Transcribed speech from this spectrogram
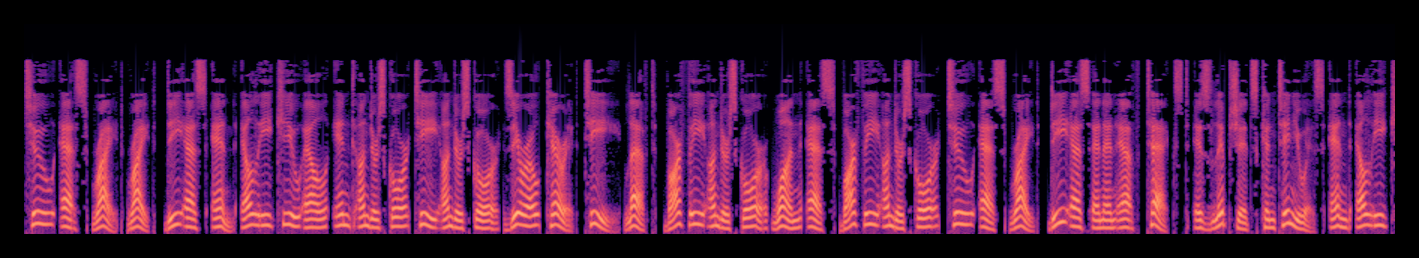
two s right right ds and leq int underscore t underscore zero caret t left varphi underscore one s varphi underscore two s right ds and text is Lipschitz continuous and leq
